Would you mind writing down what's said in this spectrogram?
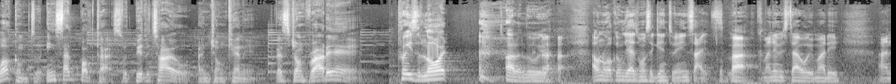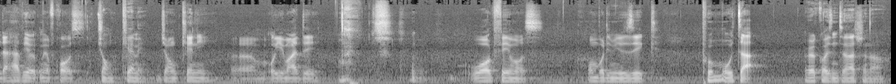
Welcome to Inside Podcast with Peter Child and John Kenny. Let's jump right in. Praise the Lord. Hallelujah. I want to welcome you guys once again to Insights. back. My name is Taiwo Imade, and I have here with me, of course, John Kenny. John Kenny um, Oyimade, world famous, One Body Music promoter. Records International.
